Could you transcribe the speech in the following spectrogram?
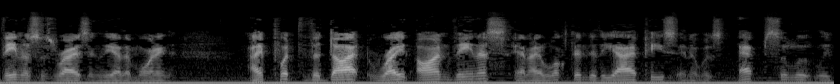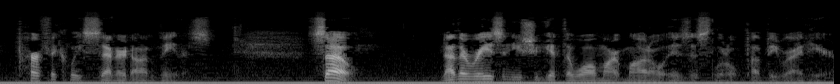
Venus was rising the other morning. I put the dot right on Venus, and I looked into the eyepiece, and it was absolutely perfectly centered on Venus. So, another reason you should get the Walmart model is this little puppy right here.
